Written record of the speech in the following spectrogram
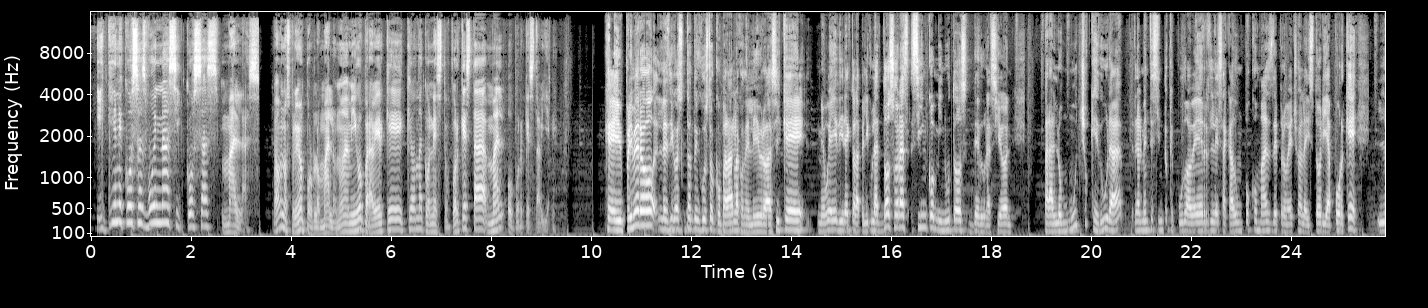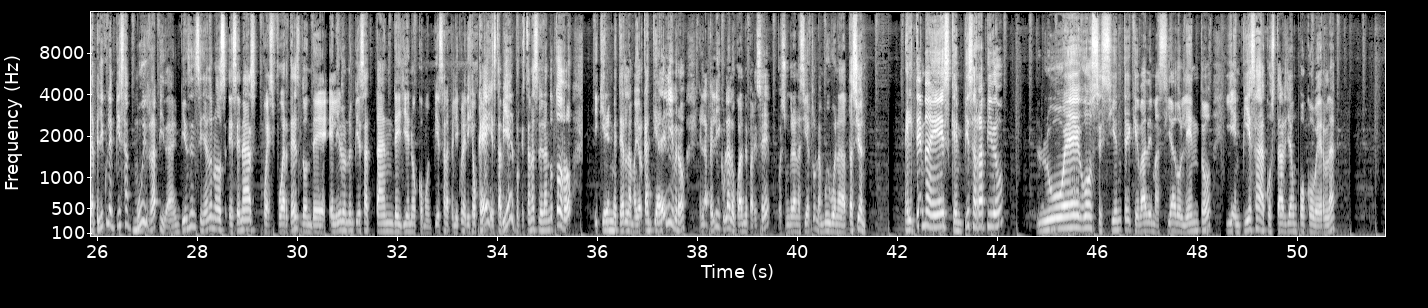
Y tiene cosas buenas y cosas malas. Vámonos primero por lo malo, ¿no, amigo? Para ver qué, qué onda con esto. ¿Por qué está mal o por qué está bien? Ok, primero les digo, es un tanto injusto compararla con el libro, así que me voy a ir directo a la película. Dos horas, cinco minutos de duración para lo mucho que dura, realmente siento que pudo haberle sacado un poco más de provecho a la historia. ¿Por qué? La película empieza muy rápida, empieza enseñándonos escenas pues fuertes donde el libro no empieza tan de lleno como empieza la película y dije, ok, está bien, porque están acelerando todo y quieren meter la mayor cantidad de libro en la película, lo cual me parece pues un gran acierto, una muy buena adaptación. El tema es que empieza rápido, luego se siente que va demasiado lento y empieza a costar ya un poco verla.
